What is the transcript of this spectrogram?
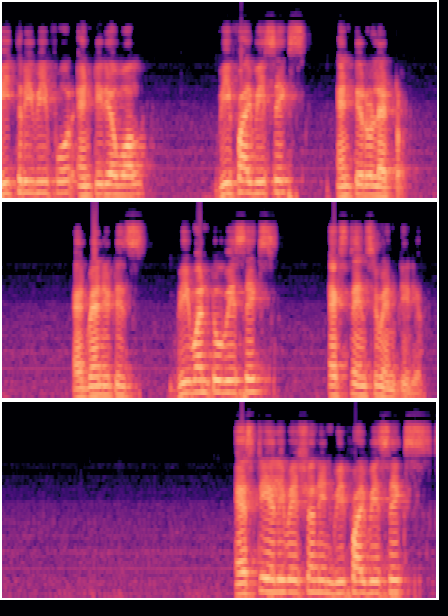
V3, V4 anterior wall, V5, V6 anterior anterolateral. And when it is V1 to V6 extensive anterior. ST elevation in V5, V6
